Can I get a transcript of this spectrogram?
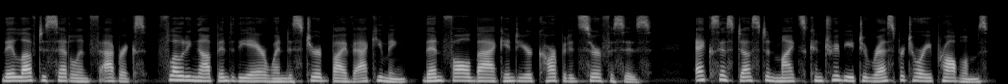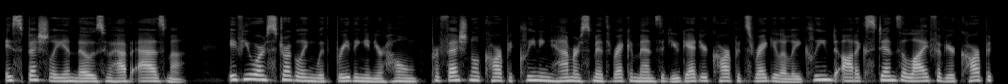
They love to settle in fabrics, floating up into the air when disturbed by vacuuming, then fall back into your carpeted surfaces. Excess dust and mites contribute to respiratory problems, especially in those who have asthma. If you are struggling with breathing in your home, professional carpet cleaning Hammersmith recommends that you get your carpets regularly cleaned. Extends the life of your carpet.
